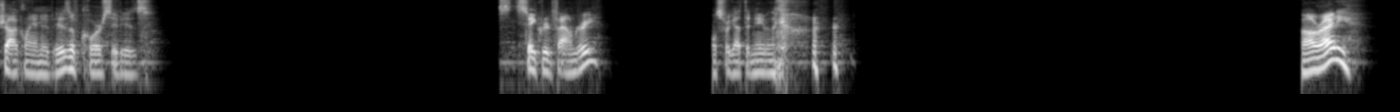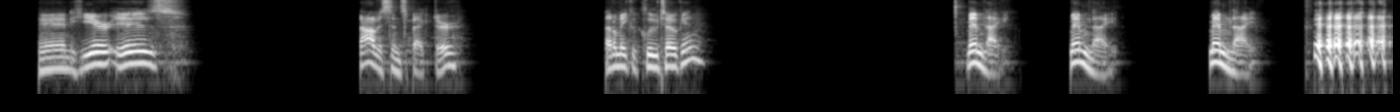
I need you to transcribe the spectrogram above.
Shock land it is. Of course it is. Sacred Foundry. Almost forgot the name of the card. Alrighty. And here is Novice Inspector. That'll make a clue token. Memnite. Memnite. Memnite.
